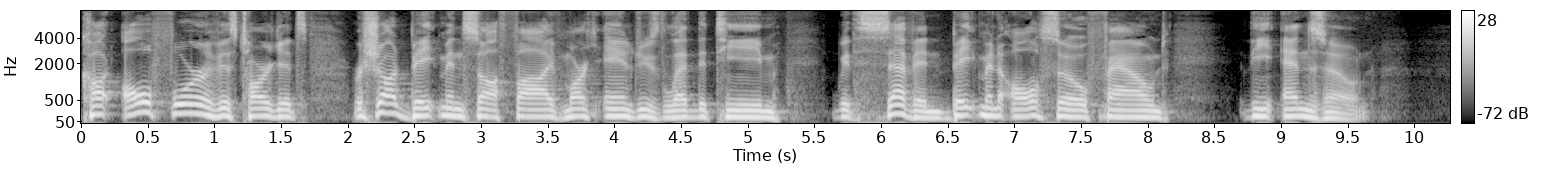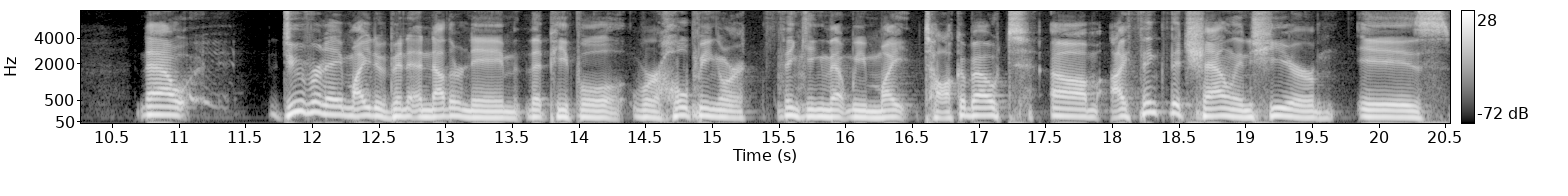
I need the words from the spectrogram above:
caught all four of his targets. Rashod Bateman saw five. Mark Andrews led the team with seven. Bateman also found the end zone. Now, Duvernay might have been another name that people were hoping or thinking that we might talk about. Um, I think the challenge here is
